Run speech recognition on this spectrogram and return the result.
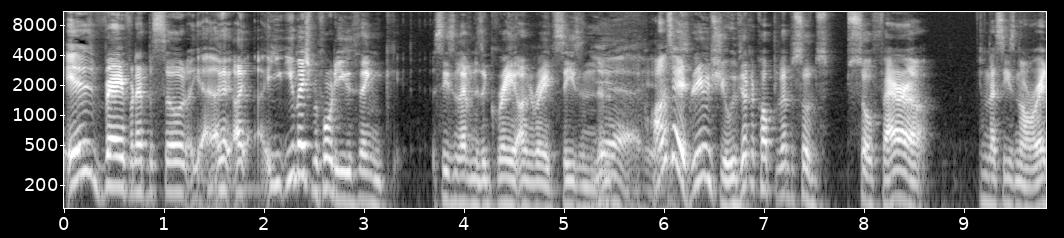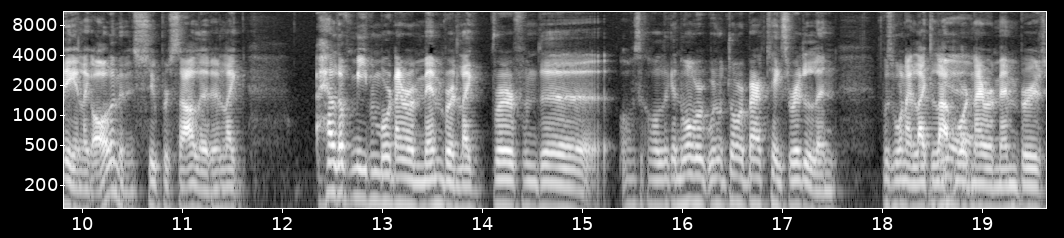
it is a very fun episode. Yeah, I, I, you mentioned before. Do you think season eleven is a great underrated season? Yeah. Honestly, I agree with you. We've done a couple of episodes so far from that season already, and like all of them have been super solid and like held up me even more than I remembered. Like Burr from the what was it called again? The one where, where Bart takes Ritalin was one I liked a lot more than I remembered,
